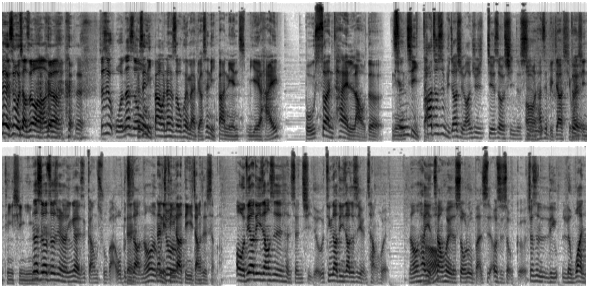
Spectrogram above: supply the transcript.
那也是我小时候啊，对啊，对，就是我那时候。可是你爸那个时候会买，表示你爸年也还不算太老的年纪吧？他就是比较喜欢去接受新的事物。哦，他是比较喜欢新听新音乐。那时候周杰伦应该也是刚出吧，我不知道。然后那你听到第一张是什么？哦，我听到第一张是很神奇的，我听到第一张就是演唱会，然后他演唱会的收录版是二十首歌，就是李 The One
